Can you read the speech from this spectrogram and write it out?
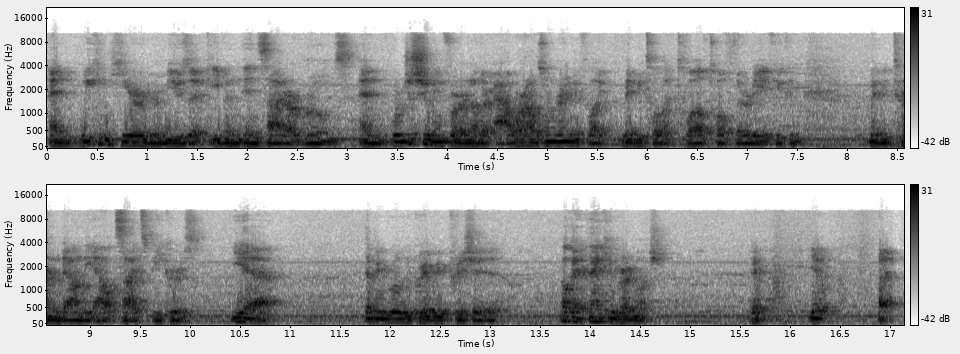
and we can hear your music even inside our rooms. And we're just shooting for another hour. I was wondering if, like, maybe till like 12, 12.30, if you could maybe turn down the outside speakers. Yeah, that'd be really great. We appreciate it. Okay, thank you very much. Okay. Yep. Bye.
